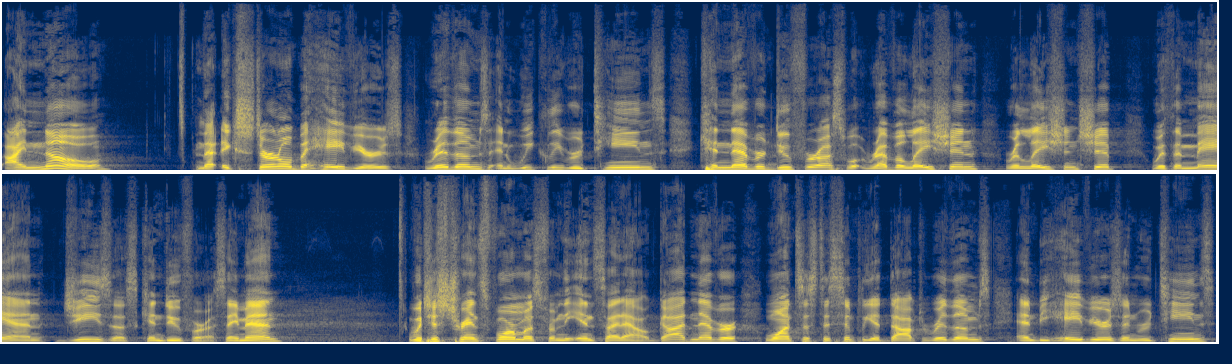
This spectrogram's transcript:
I know that external behaviors, rhythms, and weekly routines can never do for us what revelation, relationship with a man, Jesus, can do for us. Amen? Which is transform us from the inside out. God never wants us to simply adopt rhythms and behaviors and routines.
